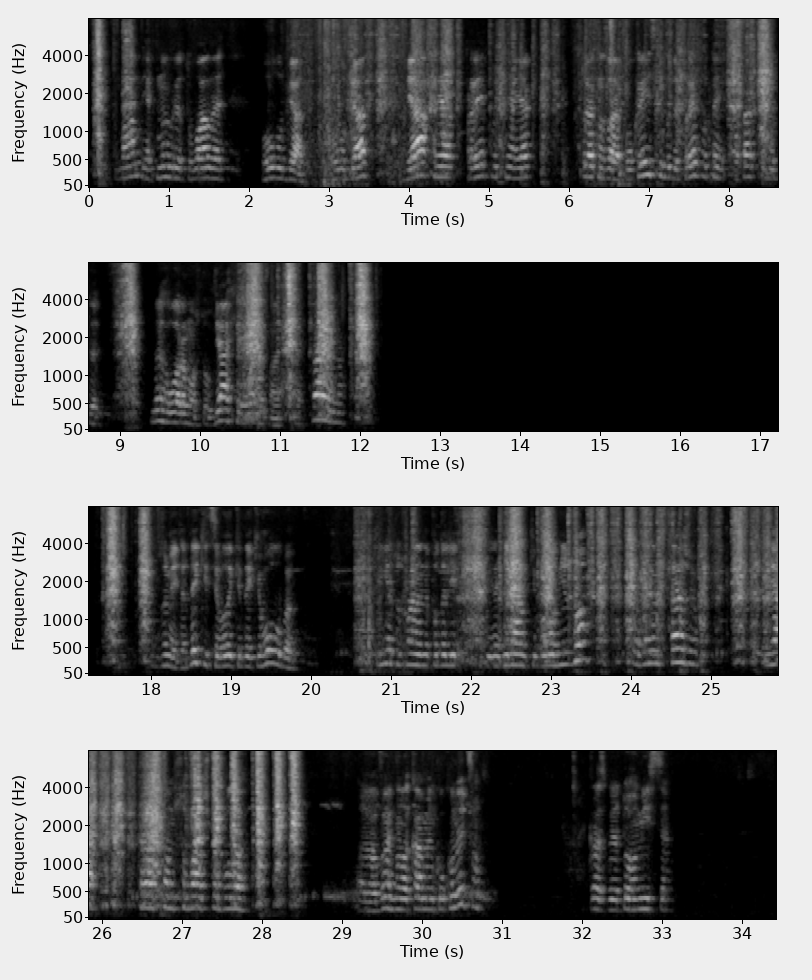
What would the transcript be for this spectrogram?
вам, як ми врятували голубят. Голубят, вяхря, припутня, як хто як називає, по-українськи буде припутень, а так це буде. Ми говоримо, що вяхер, я не знаю, як правильно. Розумієте, дикі ці великі дикі голуби. І є тут в мене неподалік біля ділянки було гніздо, я за ним стежив. Я якраз там собачка була, вигнала каменьку куницю, якраз біля того місця.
